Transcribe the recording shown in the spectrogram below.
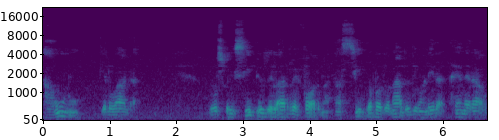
a um que lo haga. Os princípios da reforma han sido abandonados de maneira general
